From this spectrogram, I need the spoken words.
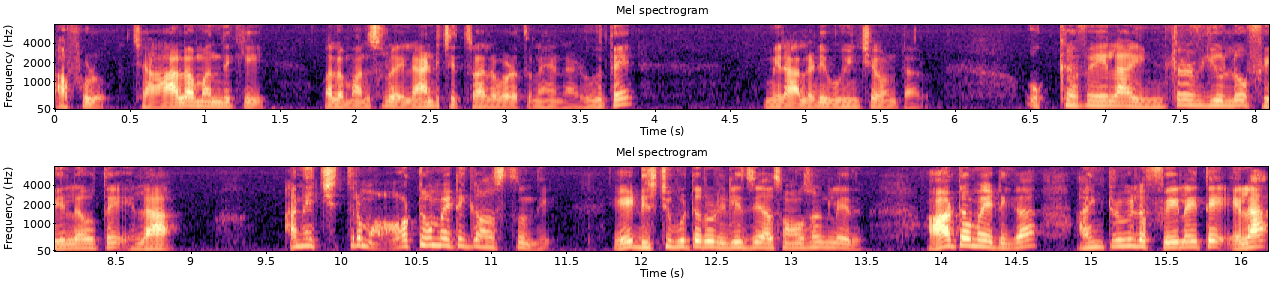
అప్పుడు చాలామందికి వాళ్ళ మనసులో ఎలాంటి చిత్రాలు పడుతున్నాయని అడిగితే మీరు ఆల్రెడీ ఊహించే ఉంటారు. ఒక్కవేళ ఇంటర్వ్యూలో ఫెయిల్ అవుతే ఎలా అనే చిత్రం ఆటోమేటిక్గా వస్తుంది. ఏ డిస్ట్రిబ్యూటరు రిలీజ్ చేయాల్సిన అవసరం లేదు. ఆటోమేటిక్గా ఆ ఇంటర్వ్యూలో ఫెయిల్ అయితే ఎలా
